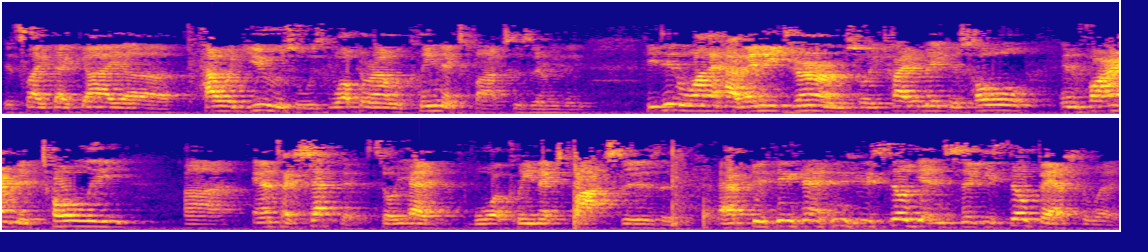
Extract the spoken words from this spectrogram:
It's like that guy, uh, Howard Hughes, who was walking around with Kleenex boxes and everything. He didn't want to have any germs, so he tried to make his whole environment totally uh, antiseptic. So he had wore Kleenex boxes and everything, and he was still getting sick. He still passed away.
